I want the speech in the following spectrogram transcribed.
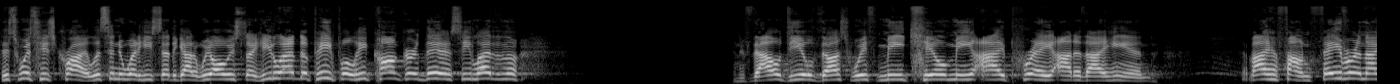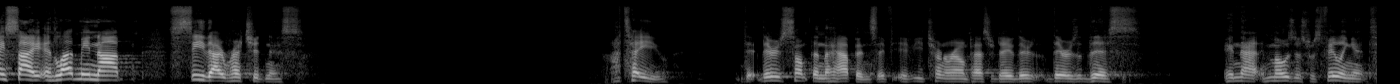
This was his cry. Listen to what he said to God. And we always say, He led the people, He conquered this, He led them. And if thou deal thus with me, kill me, I pray, out of thy hand. If I have found favor in thy sight, and let me not see thy wretchedness. I'll tell you, there's something that happens if, if you turn around, Pastor Dave. There, there's this in that Moses was feeling it.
